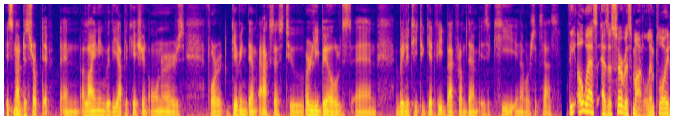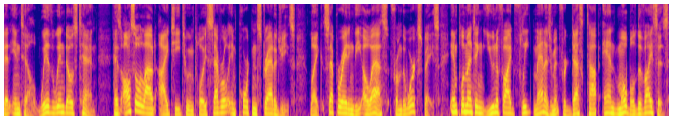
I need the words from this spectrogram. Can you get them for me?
it's not disruptive and aligning with the application owners for giving them access to early builds and ability to get feedback from them is a key in our success. The OS as a service model employed at Intel with Windows 10 has also allowed IT to employ several important strategies, like separating the OS from the workspace, implementing unified fleet management for desktop and mobile devices,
